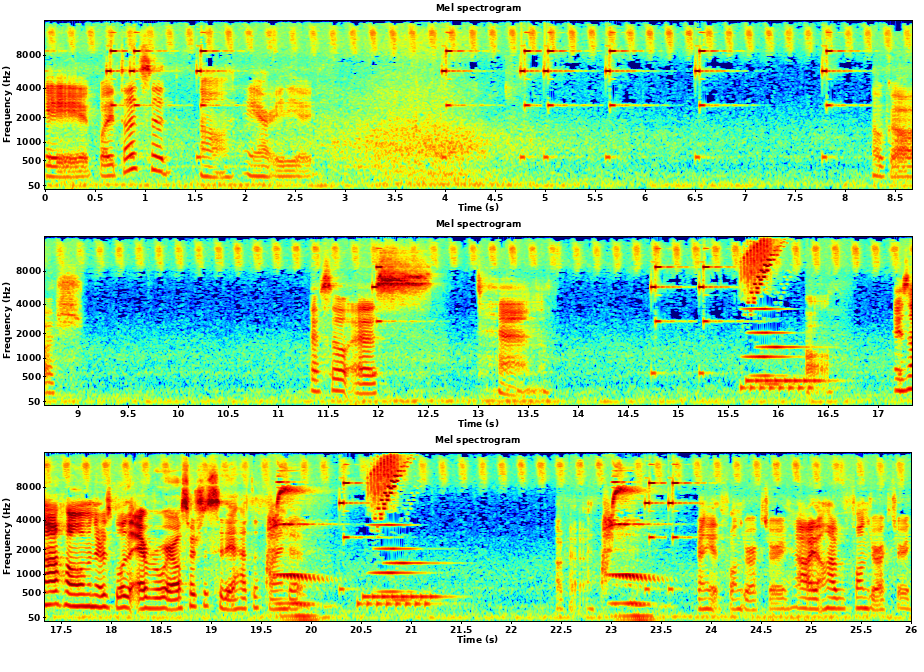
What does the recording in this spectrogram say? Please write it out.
A, but I thought said, oh, AR-88. Oh gosh. SOS 10. Oh. He's not home and there's blood everywhere. I'll search the city. I have to find it. Phone directory. Oh, I don't have a phone directory.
